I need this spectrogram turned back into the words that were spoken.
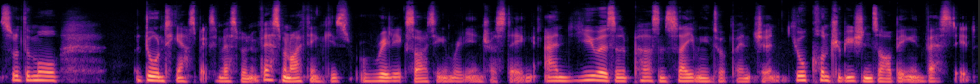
sort of the more daunting aspects of investment. Investment, I think, is really exciting and really interesting. And you, as a person saving into a pension, your contributions are being invested,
